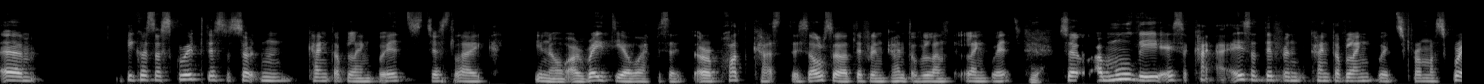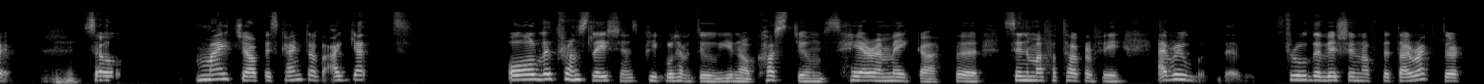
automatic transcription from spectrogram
Um, because a script is a certain kind of language, just like you know a radio episode or a podcast is also a different kind of language yeah. so a movie is a kind is a different kind of language from a script mm-hmm. so my job is kind of i get all the translations people have to you know costumes hair and makeup uh, cinema photography every through the vision of the director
